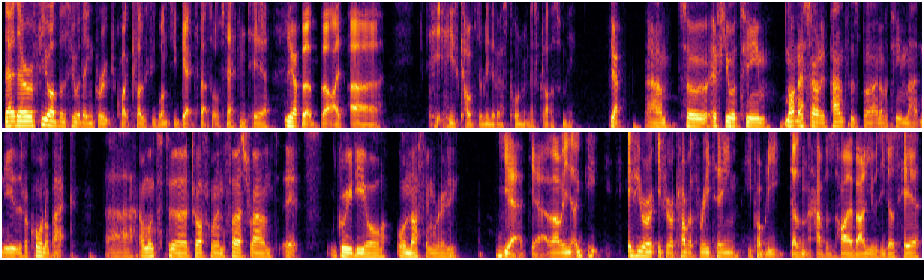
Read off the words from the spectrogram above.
There there are a few others who are then grouped quite closely once you get to that sort of second tier. Yeah. But but I uh, he, he's comfortably the best corner in this class for me. Yeah. Um, so if your team, not necessarily the Panthers, but another team that needed a cornerback uh, and wanted to draft one in the first round, it's greedy or or nothing really. Yeah, yeah. I mean, uh, he, if you're if you're a cover three team, he probably doesn't have as high a value as he does here,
